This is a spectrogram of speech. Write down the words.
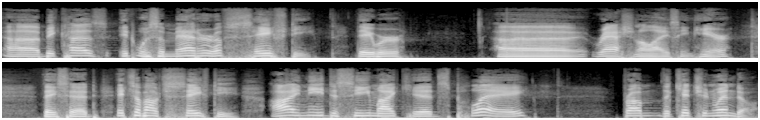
uh, because it was a matter of safety. They were uh, rationalizing here. They said, It's about safety. I need to see my kids play from the kitchen window.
